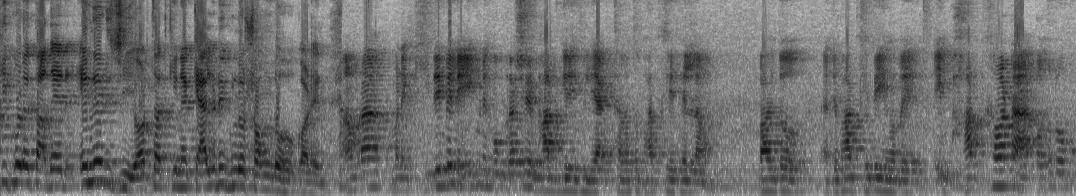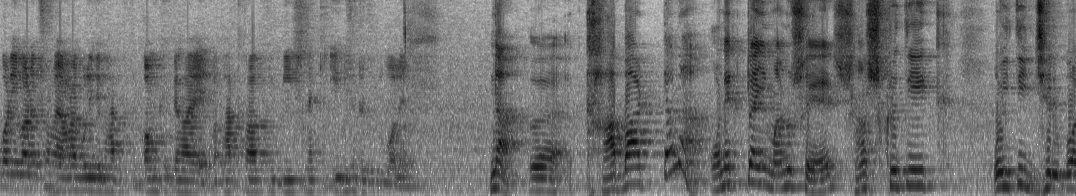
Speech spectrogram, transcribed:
কি করে তাদের এনার্জি অর্থাৎ কিনা ক্যালোরিগুলো সংগ্রহ করেন? আমরা মানে খিদে পেলেই মানে গোগ্রাসে ভাত গিয়ে ফেলি এক থালা তো ভাত খেয়ে ফেললাম। বা হয়তো যে ভাত খেতেই হবে। এই ভাত খাওয়াটা কতটা উপকারী অনেক সময় আমরা বলি যে ভাত কম খেতে হয় বা ভাত খাওয়া কি বিষ নাকি এই বিষয়টা একটু বলেন। না খাবারটা না অনেকটাই মানুষের সাংস্কৃতিক ঐতিহ্যের উপর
